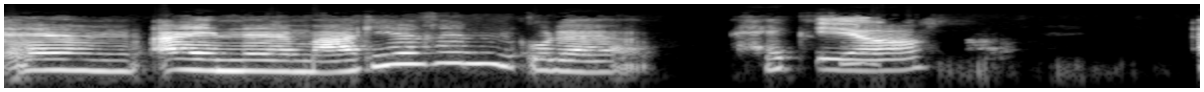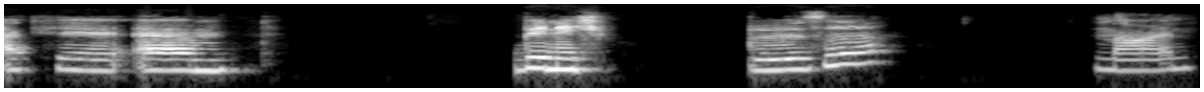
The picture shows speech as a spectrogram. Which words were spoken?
ähm, eine Magierin oder Hexe? ja, Okay. Ähm, bin ich böse? nein.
